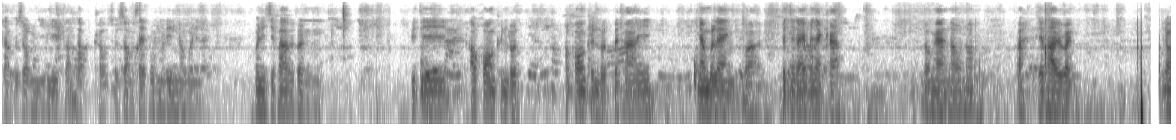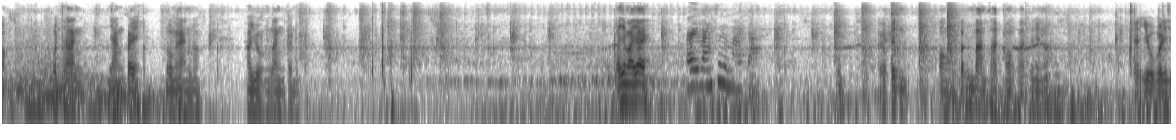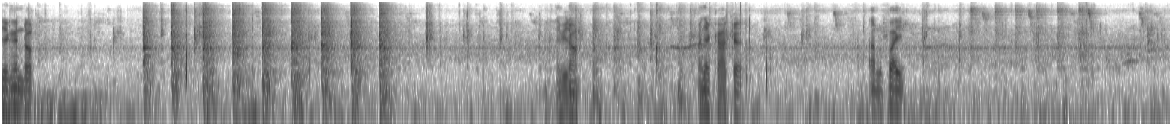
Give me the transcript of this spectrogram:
ท่านผู้ชมยินดีต้อนรับเข้าสู่ช่องไซพมรินทร์เนาะวันนี้วันนี้จะพาไปเบิ่งวิธีเอาของขึ้นรถเอาของขึ้นรถไปขายยามมื้อแรงว่าเป็นจังไดบรรยากาศโรงงานเฮาเนาะไปเดี๋ยวพาไปเบิ่งพี่น้องบนทางย่างไปโรงงานเนาะเฮาอยู่ข้างหล่างตอนนี้ไปจะมาจ้อยไปวางซื้อมาจ้ะแล้วก็เป็น ของเป็นบ้านผักของผักตัวนี้เนาะแต่อยู่บริษัทเงินดอกนี่พี่น้องบรรยากาศก็อ่ารถไฟ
